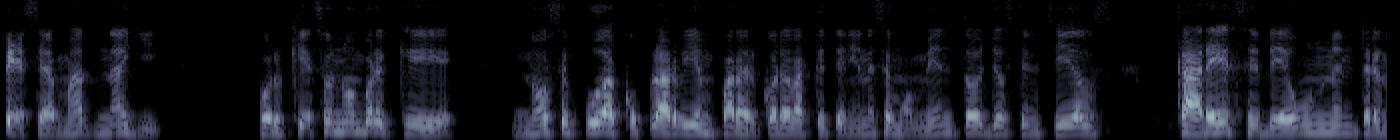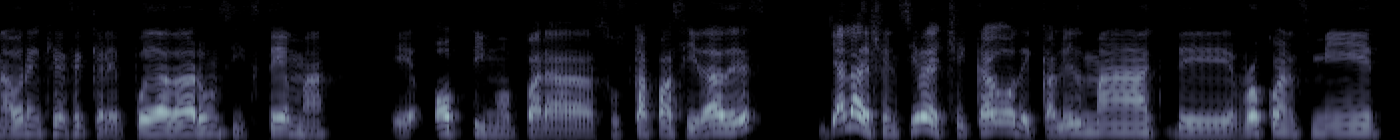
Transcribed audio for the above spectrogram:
pese a Matt Nagy, porque es un hombre que no se pudo acoplar bien para el coreback que tenía en ese momento. Justin Fields carece de un entrenador en jefe que le pueda dar un sistema eh, óptimo para sus capacidades. Ya la defensiva de Chicago, de Khalil Mack, de Rockwell Smith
